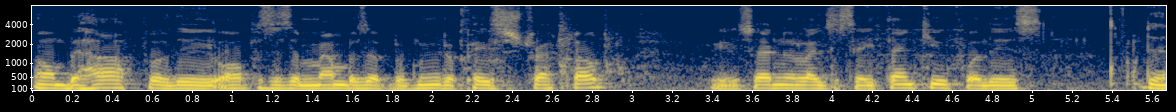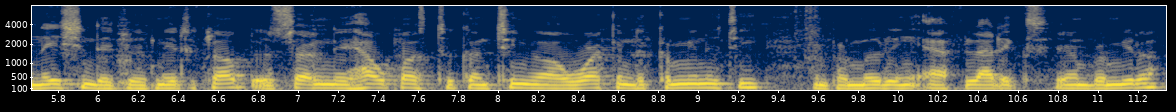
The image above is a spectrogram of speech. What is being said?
on behalf of the officers and members of the Bermuda Pacers Track Club, we certainly like to say thank you for this donation that you have made to the club. It will certainly help us to continue our work in the community in promoting athletics here in Bermuda.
